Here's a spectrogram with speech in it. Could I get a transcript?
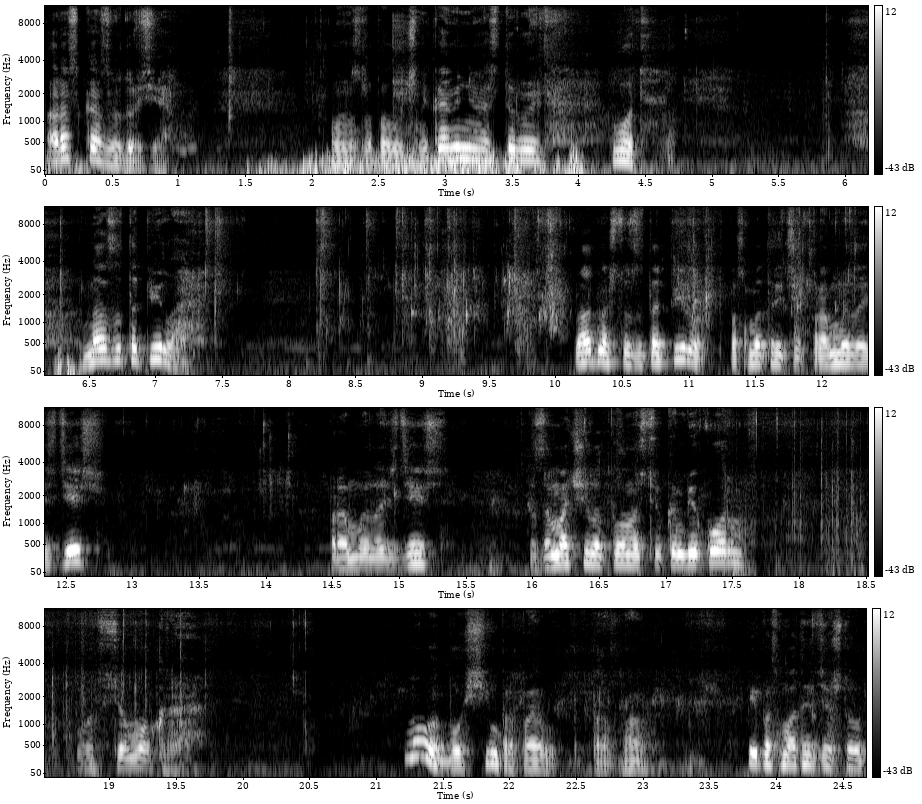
А рассказываю, друзья. Он злополучный камень астероид. Вот. Нас затопило. Ладно, что затопило. Посмотрите, промыло здесь. Промыло здесь. Замочило полностью комбикорм. Вот все мокрое. Ну, бухсим пропал, пропал. И посмотрите, что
